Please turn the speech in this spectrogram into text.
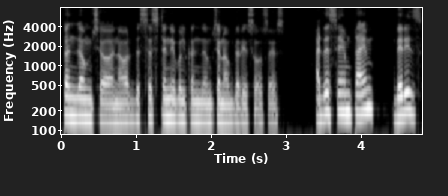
consumption or the sustainable consumption of the resources. At the same time, there is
